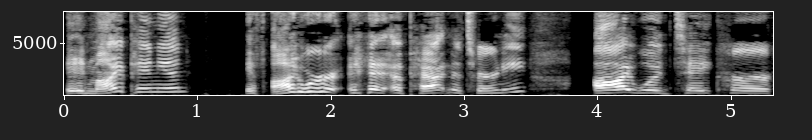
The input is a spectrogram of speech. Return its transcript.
In my opinion, if I were a patent attorney, I would take her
